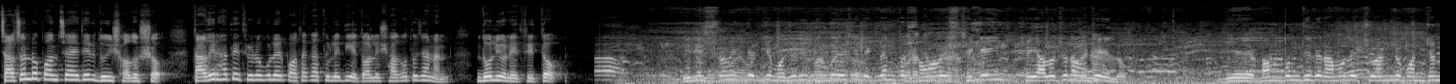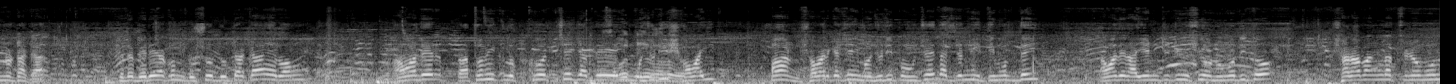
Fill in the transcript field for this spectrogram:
চাচণ্ড পঞ্চায়েতের দুই সদস্য। তাদের হাতে তৃণমূলের পতাকা তুলে দিয়ে দলে স্বাগত জানান দলীয় নেতৃত্ব। বিড়ি শ্রমিকদের যে মজুরি বৃদ্ধি হয়েছে দেখলেন তো সমাবেশ থেকেই সেই আলোচনা উঠে এলো যে বামপন্থীদের আমলে চুয়ান্ন পঞ্চান্ন টাকা। সেটা বেড়ে এখন দুশো দু টাকা এবং আমাদের প্রাথমিক লক্ষ্য হচ্ছে যাতে এই মজুরি সবাই পান সবার কাছে এই মজুরি পৌঁছয় তার জন্য ইতিমধ্যেই আমাদের আইএনটিটিউসি অনুমোদিত সারা বাংলা তৃণমূল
